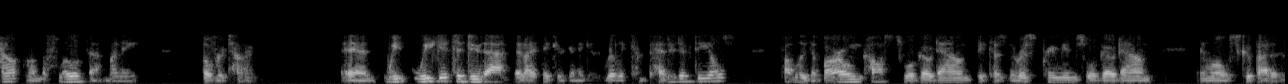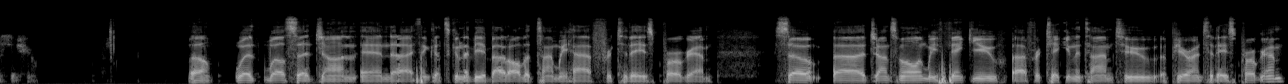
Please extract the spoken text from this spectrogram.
count on the flow of that money over time And we, we get to do that, then I think you're going to get really competitive deals. Probably the borrowing costs will go down because the risk premiums will go down, and we'll scoop out of this issue. Well, well, said, John. And uh, I think that's going to be about all the time we have for today's program. So, uh, John Smolin, we thank you uh, for taking the time to appear on today's program.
